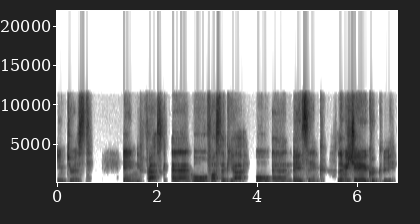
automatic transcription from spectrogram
interest in Flask and or Fast API or an async. Let me share quickly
